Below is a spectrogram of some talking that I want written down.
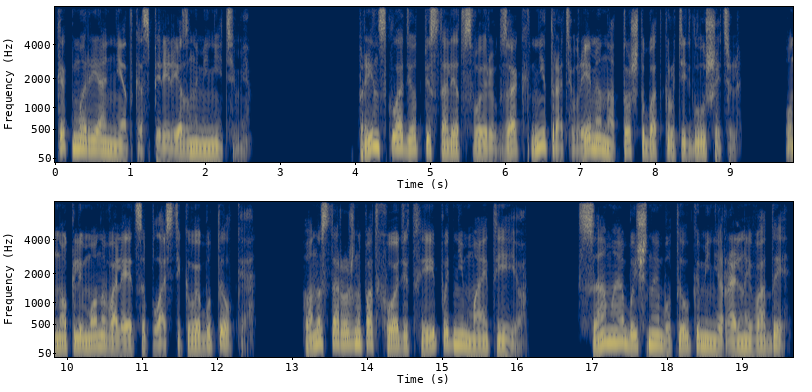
как марионетка с перерезанными нитями. Принц кладет пистолет в свой рюкзак, не тратя время на то, чтобы открутить глушитель. У ног Лимона валяется пластиковая бутылка. Он осторожно подходит и поднимает ее. Самая обычная бутылка минеральной воды.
